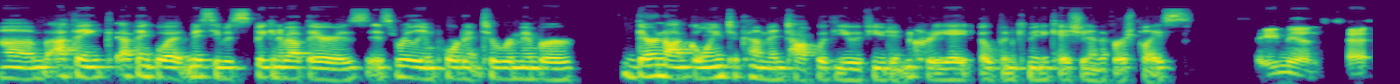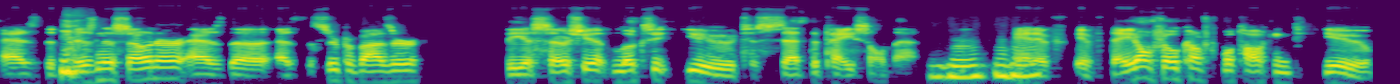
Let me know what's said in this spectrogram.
um, I think I think what Missy was speaking about there is is really important to remember. They're not going to come and talk with you if you didn't create open communication in the first place. Amen. As the business owner, as the as the supervisor, the associate looks at you to set the pace on that. Mm-hmm, mm-hmm. And if if they don't feel comfortable talking to you,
